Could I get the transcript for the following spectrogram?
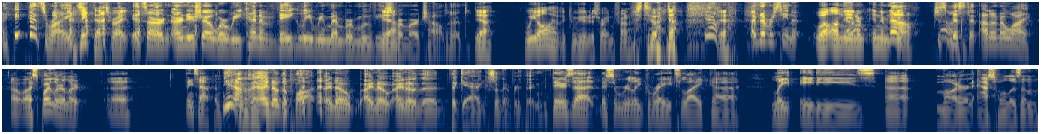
I think that's right. I think that's right. it's our our new show where we kind of vaguely remember movies Yeah. from our childhood. yeah, we all have the computers right in front of us too. I know. Yeah. Yeah. I've never seen it. Well, on the No? inter, in the No, just missed it. I don't know why. oh, uh, spoiler alert. Uh, things happen. Yeah, Things I, I know the plot. I know, I know, I know the the gags and everything. There's uh there's some really great like uh late '80s uh modern assholism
